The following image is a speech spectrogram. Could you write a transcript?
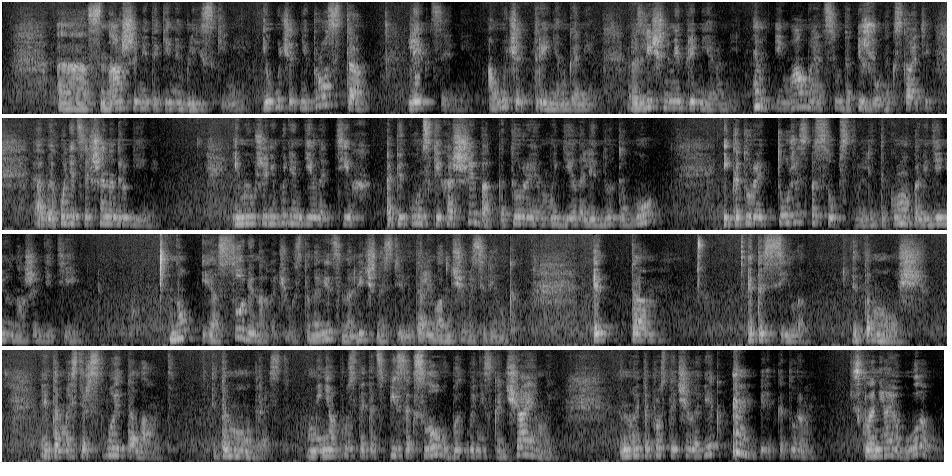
с нашими такими близкими. И учат не просто лекциями, а учат тренингами, различными примерами. И мамы отсюда, и жены, кстати, э, выходят совершенно другими. И мы уже не будем делать тех опекунских ошибок, которые мы делали до того, и которые тоже способствовали такому поведению наших детей. Ну и особенно хочу остановиться на личности Виталия Ивановича Василенко это, это сила, это мощь, это мастерство и талант, это мудрость. У меня просто этот список слов был бы нескончаемый, но это просто человек, перед которым склоняю голову,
